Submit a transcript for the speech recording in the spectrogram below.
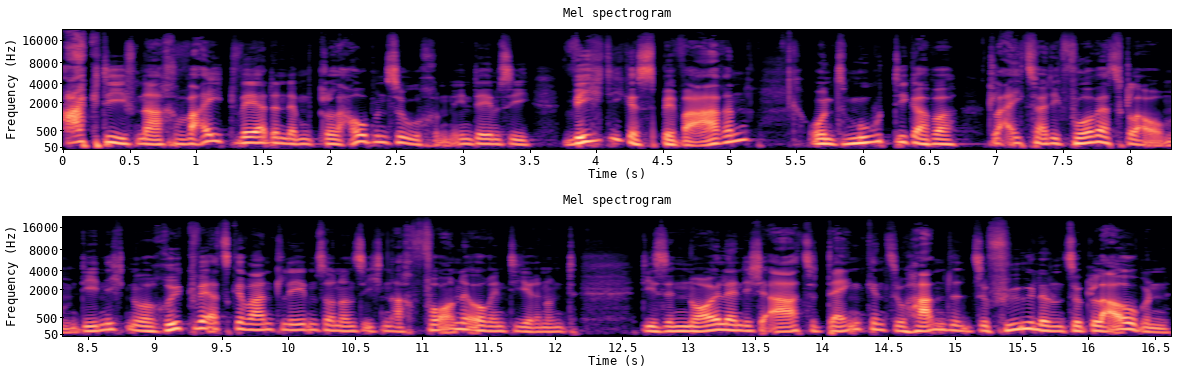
aktiv nach weit werdendem Glauben suchen, indem sie Wichtiges bewahren und mutig, aber gleichzeitig vorwärts glauben, die nicht nur rückwärts gewandt leben, sondern sich nach vorne orientieren und diese neuländische Art zu denken, zu handeln, zu fühlen und zu glauben,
